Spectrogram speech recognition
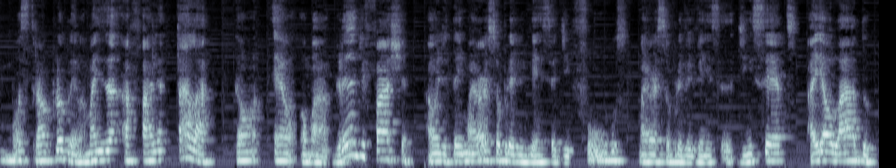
mostrar o problema, mas a, a falha está lá. Então é uma grande faixa onde tem maior sobrevivência de fungos, maior sobrevivência de insetos. Aí ao lado,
